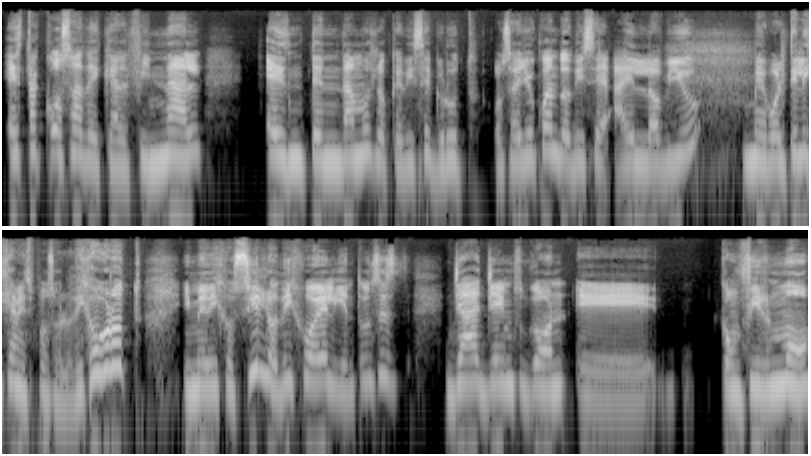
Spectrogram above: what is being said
Esta cosa de que al final entendamos lo que dice Groot. O sea, yo cuando dice I love you, me volteé y le dije a mi esposo, ¿lo dijo Groot? Y me dijo, sí, lo dijo él. Y entonces ya James Gunn eh, confirmó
